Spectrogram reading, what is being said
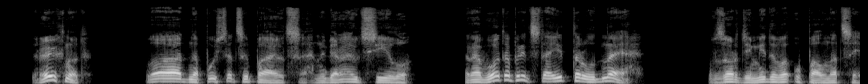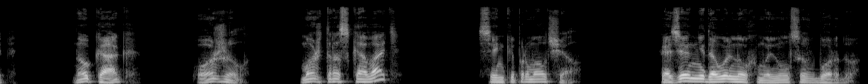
— Дрыхнут? Ладно, пусть отсыпаются, набирают силу. Работа предстоит трудная. Взор Демидова упал на цепь. — Ну как? Ожил? Может, расковать? Сенька промолчал. Хозяин недовольно ухмыльнулся в бороду.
